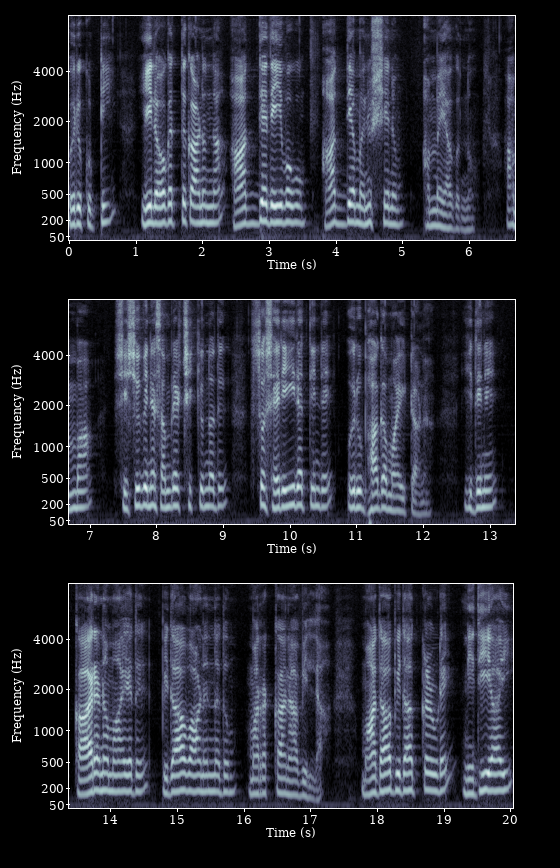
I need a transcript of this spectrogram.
ഒരു കുട്ടി ഈ ലോകത്ത് കാണുന്ന ആദ്യ ദൈവവും ആദ്യ മനുഷ്യനും അമ്മയാകുന്നു. അമ്മ ശിശുവിനെ സംരക്ഷിക്കുന്നത് സ്വശരീരത്തിന്റെ ഒരു ഭാഗമായിട്ടാണ്. ഇതിന് കാരണമായത് പിതാവാണെന്നതും മറക്കാനാവില്ല. മാതാപിതാക്കളുടെ നിധിയായി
